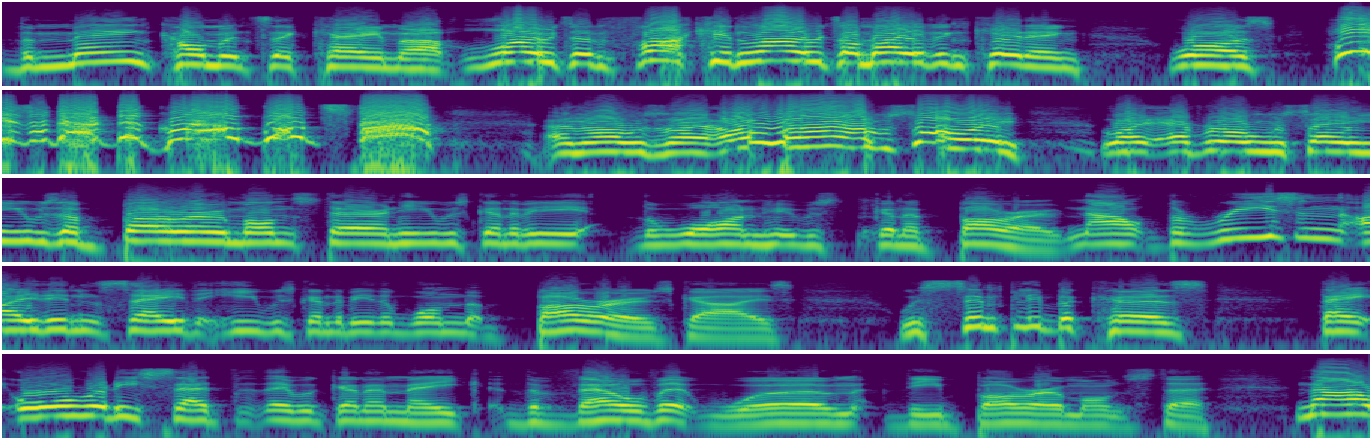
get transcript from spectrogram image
the main comments that came up, loads and fucking loads, I'm not even kidding, was he's an underground monster! And I was like, oh, right, I'm sorry. Like, everyone was saying he was a burrow monster and he was going to be the one who was going to burrow. Now, the reason I didn't say that he was going to be the one that burrows, guys, was simply because they already said that they were going to make the Velvet Worm the Burrow Monster. Now,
